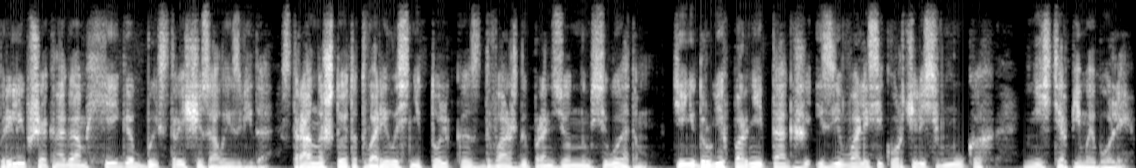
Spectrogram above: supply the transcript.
прилипшая к ногам Хейга, быстро исчезала из вида. Странно, что это творилось не только с дважды пронзенным силуэтом. Тени других парней также извивались и корчились в муках нестерпимой боли.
